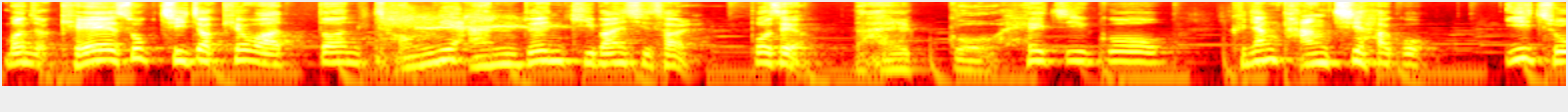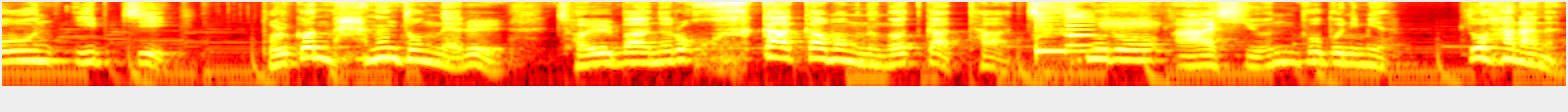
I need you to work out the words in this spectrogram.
먼저 계속 지적해 왔던 정리 안 된 기반 시설 보세요. 낡고 해지고 그냥 방치하고 이 좋은 입지 볼 것 많은 동네를 절반으로 확 깎아먹는 것 같아 참으로 아쉬운 부분입니다. 또 하나는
